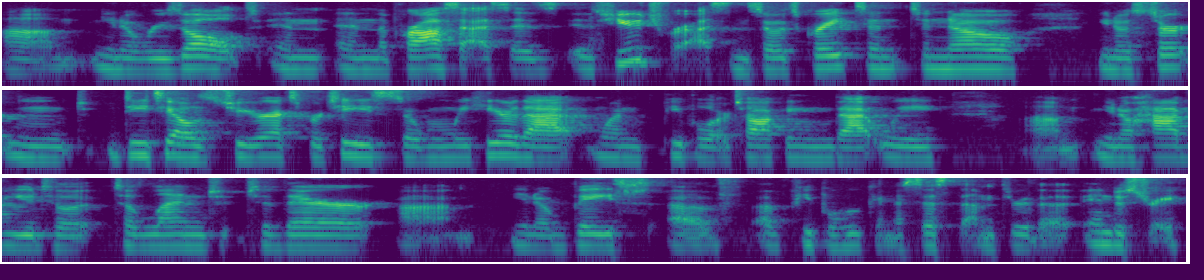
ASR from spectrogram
um, you know result in in the process is is huge for us. And so it's great to, to know you know certain details to your expertise. So when we hear that when people are talking that we um, you know have you to to lend to their um, you know base of of people who can assist them through the industry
